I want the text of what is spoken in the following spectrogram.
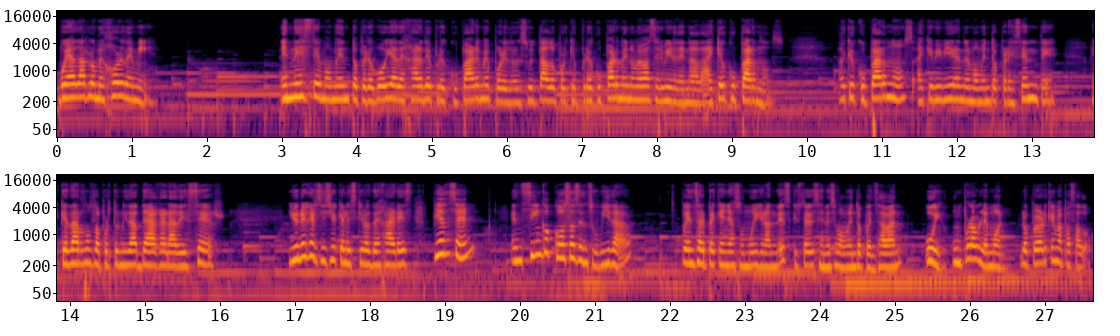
voy a dar lo mejor de mí, en este momento, pero voy a dejar de preocuparme por el resultado, porque preocuparme no me va a servir de nada. Hay que ocuparnos. Hay que ocuparnos, hay que vivir en el momento presente, hay que darnos la oportunidad de agradecer. Y un ejercicio que les quiero dejar es, piensen en cinco cosas en su vida, pueden ser pequeñas o muy grandes, que ustedes en ese momento pensaban, uy, un problemón, lo peor que me ha pasado,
